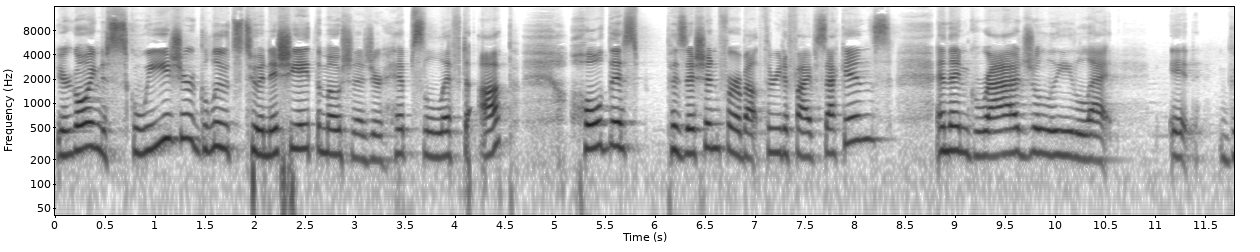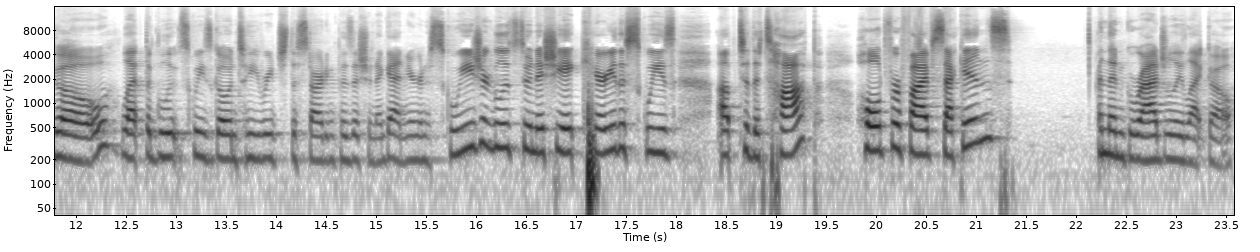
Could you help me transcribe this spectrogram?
You're going to squeeze your glutes to initiate the motion as your hips lift up. Hold this position for about three to five seconds, and then gradually let it go. Let the glute squeeze go until you reach the starting position. Again, you're going to squeeze your glutes to initiate, carry the squeeze up to the top, hold for five seconds, and then gradually let go.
